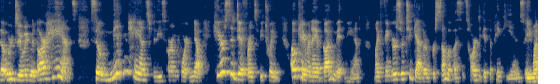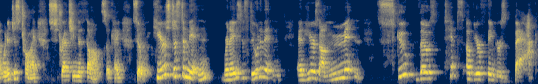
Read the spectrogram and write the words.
that we're doing with our hands. So, mitten hands for these are important. Now, here's the difference between okay, Renee, I've got a mitten hand, my fingers are together. And for some of us, it's hard to get the pinky in, so you might want to just try stretching the thumbs. Okay, so here's just a mitten. Renee's just doing a mitten, and here's a mitten. Scoop those tips of your fingers back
